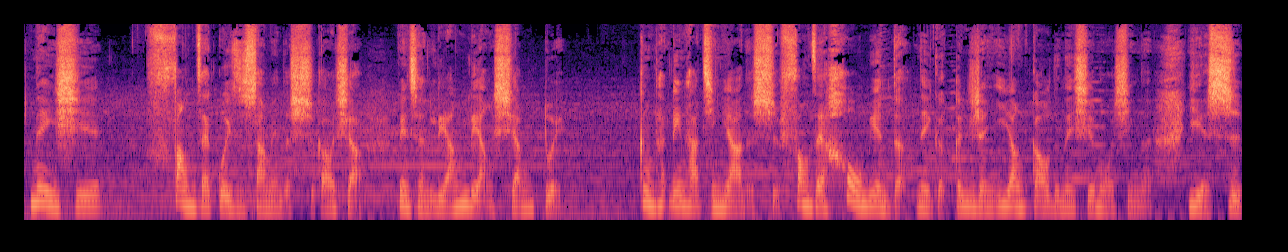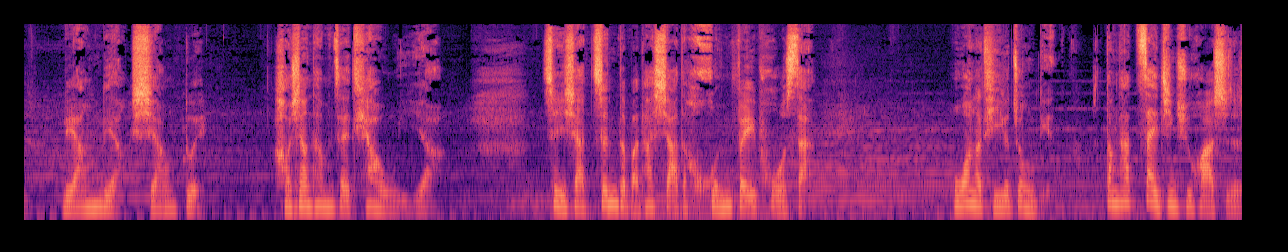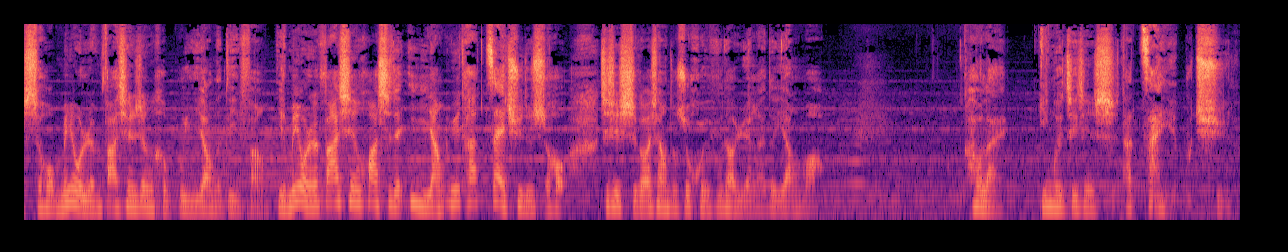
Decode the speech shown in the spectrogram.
那些放在柜子上面的石膏像变成两两相对。更他令他惊讶的是，放在后面的那个跟人一样高的那些模型呢，也是两两相对，好像他们在跳舞一样。这一下真的把他吓得魂飞魄散。我忘了提一个重点。当他再进去画室的时候，没有人发现任何不一样的地方，也没有人发现画室的异样，因为他再去的时候，这些石膏像都是恢复到原来的样貌。后来，因为这件事，他再也不去了。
